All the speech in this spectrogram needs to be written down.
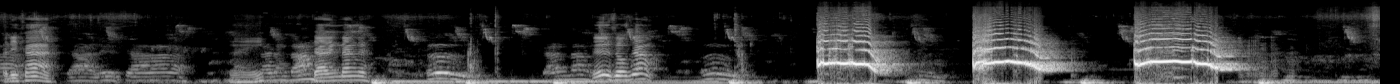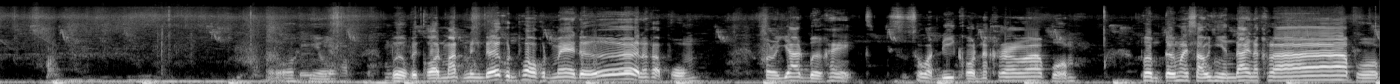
สวัสดีค่ะจ้าเลยจ้าไหนจ้าดังจ้าดังๆเลยๆเออจ้าดังหนึ่งสองสามๆเออ หิวเลยครับเบิกไปก่อนมัดหนึ่งเด้อคุณพ่อคุณแม่เด้อนะครับ ผมขออนุญาตเบิกให้สสวัสดีก่อนนะครับ ผม เพิ่มเติมให้เสาเหียนได้นะครับ ผม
